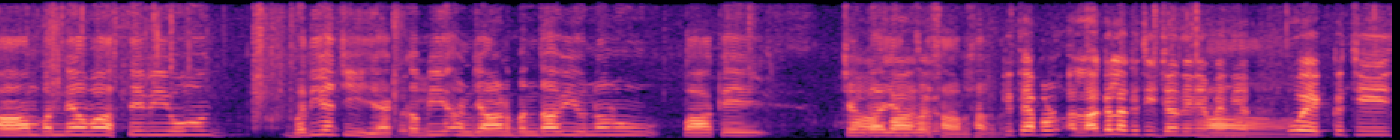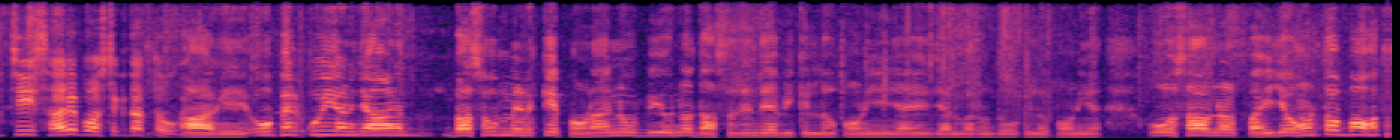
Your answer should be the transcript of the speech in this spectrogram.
ਆਮ ਬੰਦਿਆਂ ਵਾਸਤੇ ਵੀ ਉਹ ਵਧੀਆ ਚੀਜ਼ ਹੈ। ਕभी ਅਣਜਾਣ ਬੰਦਾ ਵੀ ਉਹਨਾਂ ਨੂੰ ਪਾ ਕੇ ਚੰਗਾ ਜਾਨਵਰ ਸਾਂਭ ਸਕਦਾ ਕਿਤੇ ਆਪਾਂ ਨੂੰ ਅਲੱਗ-ਅਲੱਗ ਚੀਜ਼ਾਂ ਦੇਣੀਆਂ ਪੈਂਦੀਆਂ ਉਹ ਇੱਕ ਚੀਜ਼ 'ਚ ਹੀ ਸਾਰੇ ਪੌਸ਼ਟਿਕ ਤੱਤ ਹੋ ਗਏ। ਆ ਗਏ। ਉਹ ਫਿਰ ਕੋਈ ਅਣਜਾਣ ਬਸ ਉਹ ਮਿਣ ਕੇ ਪਾਉਣਾ ਇਹਨੂੰ ਵੀ ਉਹਨਾਂ ਦੱਸ ਦਿੰਦੇ ਆ ਵੀ ਕਿਲੋ ਪਾਉਣੀ ਹੈ ਜਾਂ ਇਹ ਜਾਨਵਰ ਨੂੰ 2 ਕਿਲੋ ਪਾਉਣੀ ਹੈ। ਉਸ ਹਿਸਾਬ ਨਾਲ ਪਾਈ ਜਾਓ। ਹੁਣ ਤਾਂ ਬਹੁਤ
